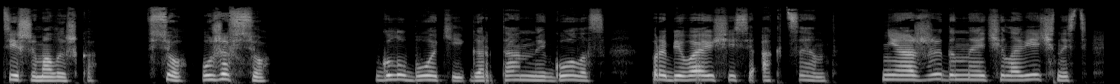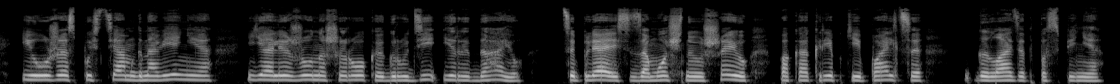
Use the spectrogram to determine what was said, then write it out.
«Тише, малышка. Все, уже все». Глубокий, гортанный голос, пробивающийся акцент, неожиданная человечность, и уже спустя мгновение я лежу на широкой груди и рыдаю, цепляясь за мощную шею, пока крепкие пальцы гладят по спине,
